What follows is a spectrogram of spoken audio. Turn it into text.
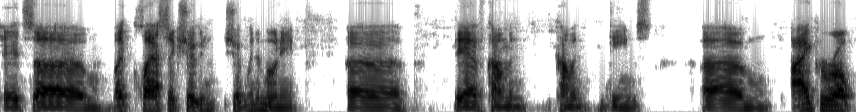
it's um, like classic Sugar Me the Mooney. Uh, they have common common themes. Um, I grew up,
